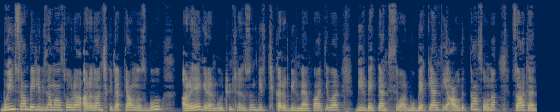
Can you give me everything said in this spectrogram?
Bu insan belli bir zaman sonra aradan çıkacak. Yalnız bu araya giren bu üçün şahısın bir çıkarı bir menfaati var bir beklentisi var. Bu beklentiyi aldıktan sonra zaten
